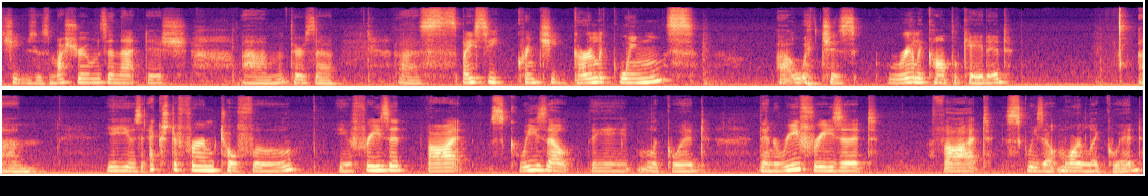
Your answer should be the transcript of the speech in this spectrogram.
she uses mushrooms in that dish. Um, there's a, a, spicy, crunchy garlic wings, uh, which is really complicated. Um, you use extra firm tofu, you freeze it, thaw it, squeeze out the liquid, then refreeze it, thaw it, squeeze out more liquid.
